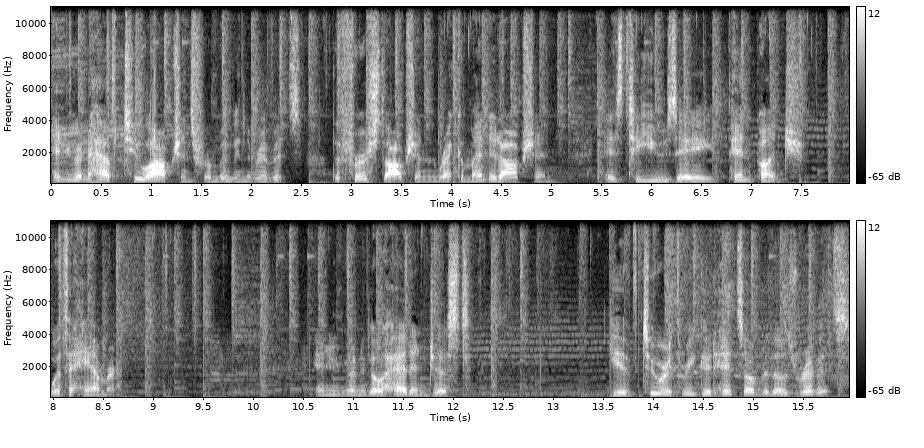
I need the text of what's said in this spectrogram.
And you're going to have two options for removing the rivets. The first option, recommended option, is to use a pin punch with a hammer. And you're going to go ahead and just give two or three good hits over those rivets.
